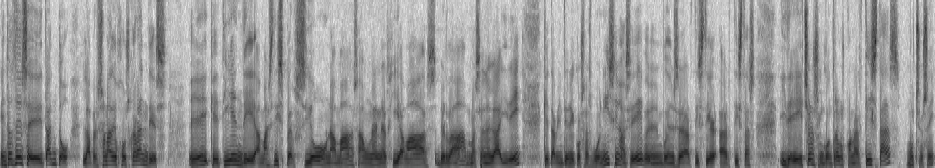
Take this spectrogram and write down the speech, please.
Entonces, eh, tanto la persona de ojos grandes ¿eh? que tiende a más dispersión, a más, a una energía más, ¿verdad? Más en el aire, que también tiene cosas buenísimas, ¿eh? pueden ser artistas, y de hecho nos encontramos con artistas, muchos, ¿eh?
